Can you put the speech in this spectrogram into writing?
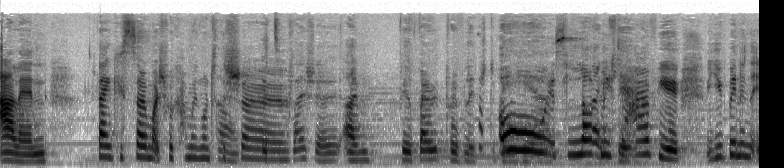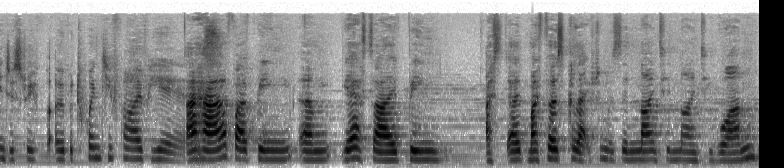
Allin. Thank you so much for coming onto the Oh, show. It's a pleasure. I feel very privileged to be Oh, here. Oh, it's lovely Thank to you. have you. You've been in the industry for over 25 years. I have. I've been. Um, yes, I've been. I, I, my first collection was in 1991,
